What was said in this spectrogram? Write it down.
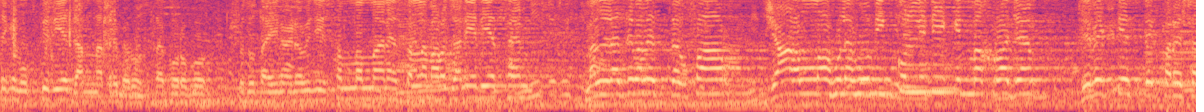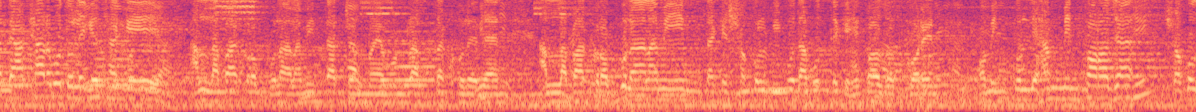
থেকে মুক্তি দিয়ে জান্নাতের ব্যবস্থা করব। শুধু তাই নয়, নবীজি সাল্লাল্লাহু আলাইহি সাল্লাম আরও জানিয়ে দিয়েছেন লাজিমাল ইস্তিগফার, জাআল্লাহু লাহু মিন কুল্লি দিকিন মাখরাজা। যে ব্যক্তি ইস্তেগফারের সাথে আঠার মতো লেগে থাকে আল্লাহ পাক রব্বুল আলামিন তার জন্য এমন রাস্তা খুলে দেন। আল্লাহ পাক রব্বুল আলামিন তাকে সকল বিপদ আপদ থেকে হেফাজত করেন। অমিন কুল্লি হাম্মিন ফরাজা সকল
